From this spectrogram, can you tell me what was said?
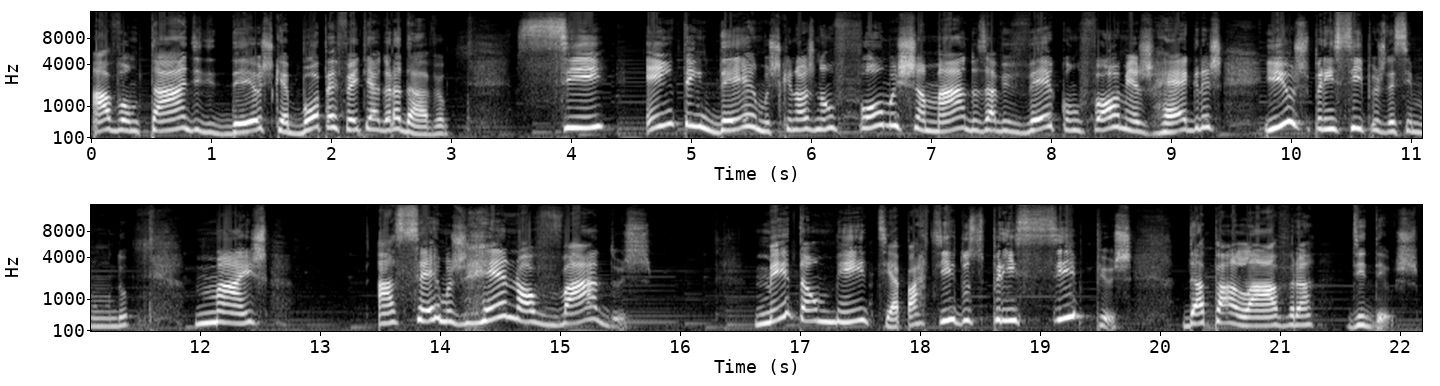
a vontade de Deus, que é boa, perfeita e agradável, se entendermos que nós não fomos chamados a viver conforme as regras e os princípios desse mundo, mas a sermos renovados mentalmente a partir dos princípios da palavra de Deus.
